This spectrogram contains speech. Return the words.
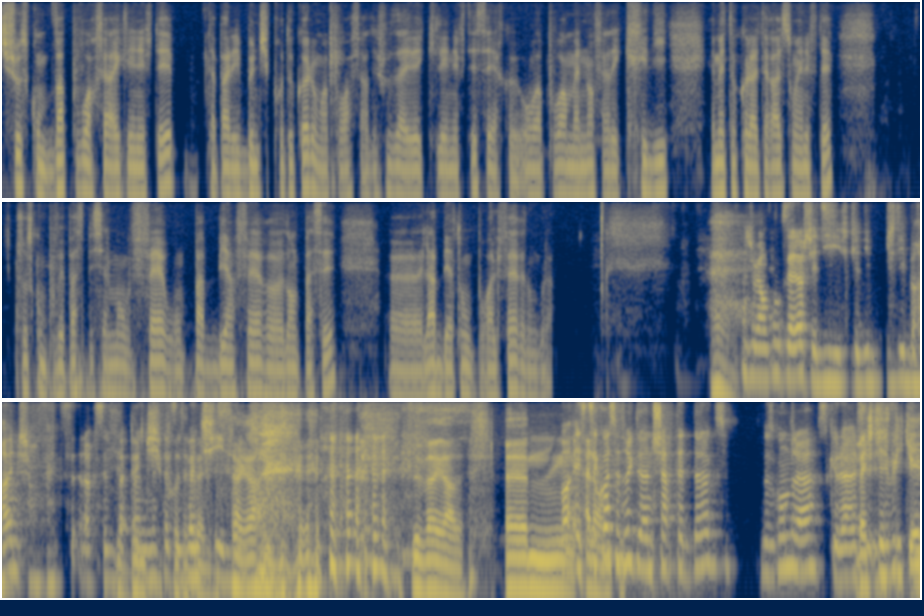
choses qu'on va pouvoir faire avec les NFT. Tu as parlé Bunchy Protocol, on va pouvoir faire des choses avec les NFT, c'est-à-dire qu'on va pouvoir maintenant faire des crédits et mettre en collatéral son NFT chose qu'on ne pouvait pas spécialement faire ou pas bien faire euh, dans le passé. Euh, là, bientôt, on pourra le faire. Et donc voilà. Ah, je me rends compte tout à l'heure, j'ai dit, dit, dit, brunch en fait, alors que c'est Bunchy. C'est pas grave. c'est pas grave. Euh, et c'était quoi ce truc de Uncharted Dogs? Deux secondes là? Parce que là, bah, j'ai vu que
